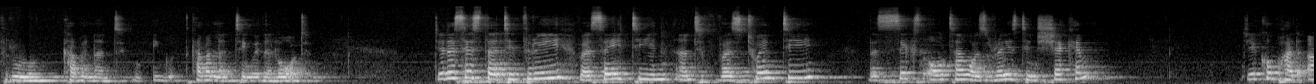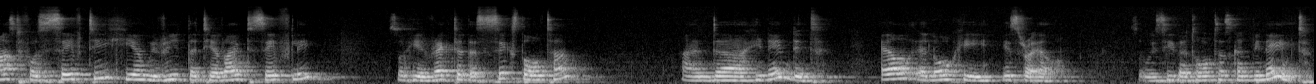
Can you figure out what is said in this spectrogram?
through covenant, covenanting with the Lord. Genesis 33, verse 18 and verse 20, the sixth altar was raised in Shechem. Jacob had asked for safety. Here we read that he arrived safely. So he erected the sixth altar and uh, he named it El Elohe Israel. So we see that altars can be named.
